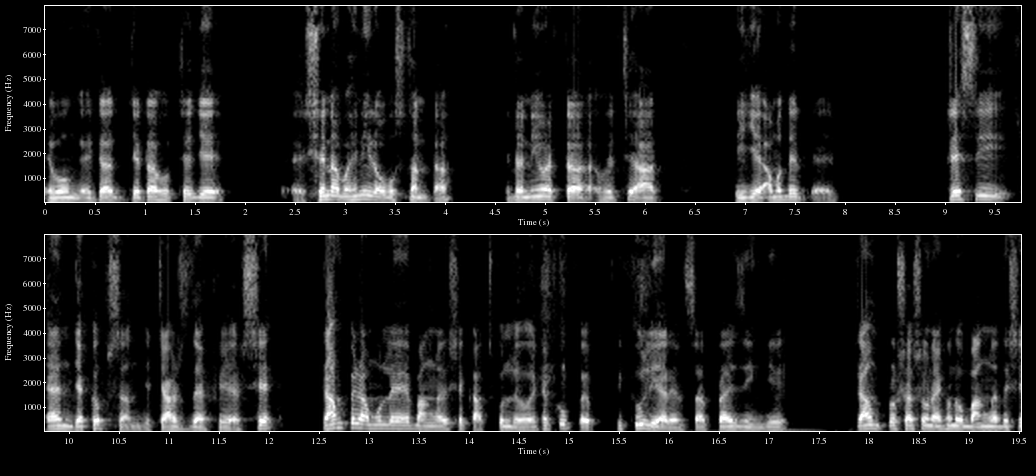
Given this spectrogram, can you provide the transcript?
এবং এটা যেটা হচ্ছে যে সেনাবাহিনীর অবস্থানটা, এটা নিয়েও একটা হয়েছে। আর এই যে আমাদের ট্রেসি অ্যান্ড জ্যাকবসন যে চার্জ দ্য অ্যাফেয়ার সে ট্রাম্পের আমলে বাংলাদেশে কাজ করলেও এটা খুব পিকুলিয়ার অ্যান্ড সারপ্রাইজিং যে ট্রাম্প প্রশাসন এখনও বাংলাদেশে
